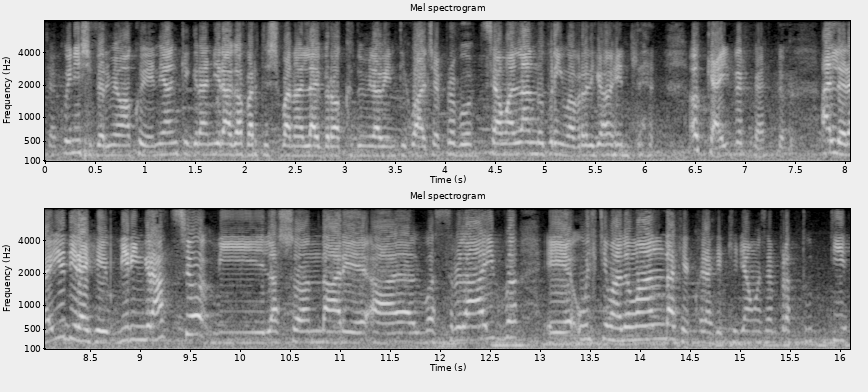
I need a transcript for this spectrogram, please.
Cioè, quindi ci fermiamo a qui, neanche i grandi raga partecipano al Live Rock 2024, cioè proprio siamo all'anno prima praticamente. ok, perfetto. Allora, io direi che vi ringrazio, vi lascio andare al vostro live e ultima domanda, che è quella che chiediamo sempre a tutti, concerti,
